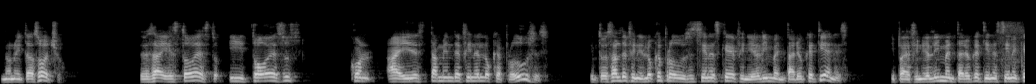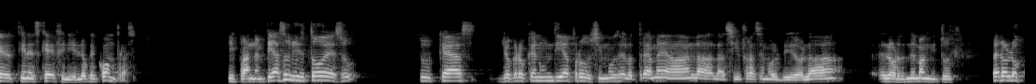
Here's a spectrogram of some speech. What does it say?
no necesitas 8. Entonces ahí es todo esto. Y todo eso es con, ahí también defines lo que produces. Entonces al definir lo que produces tienes que definir el inventario que tienes. Y para definir el inventario que tienes, tienes que, tienes que definir lo que compras. Y cuando empiezas a unir todo eso, tú quedas yo creo que en un día producimos, el otro día me daban la, la cifra, se me olvidó la, el orden de magnitud, pero lo,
